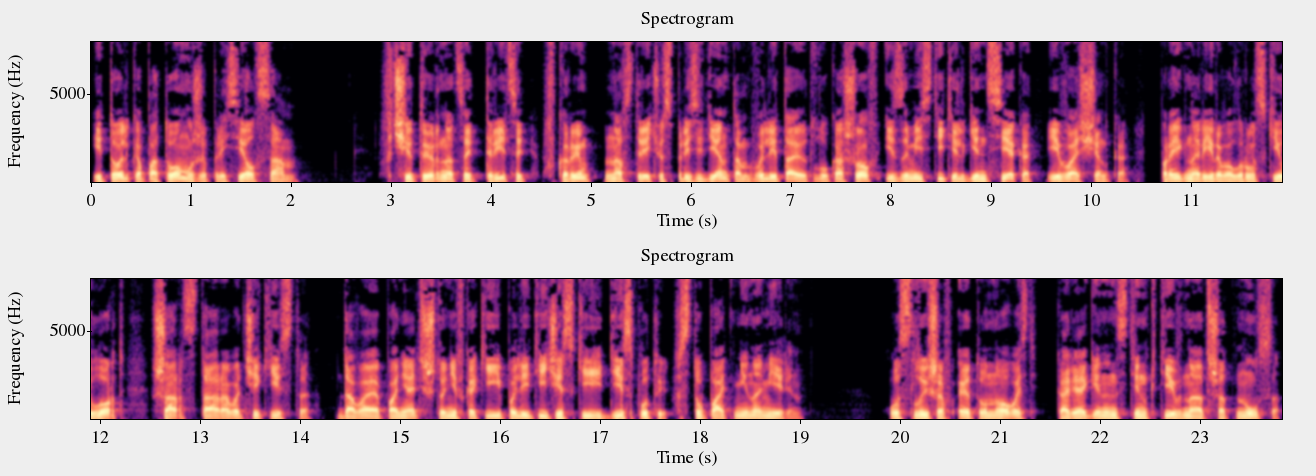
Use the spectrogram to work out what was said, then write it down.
и только потом уже присел сам. В 14:30 в Крым на встречу с президентом вылетают Лукашов и заместитель генсека Иващенко проигнорировал русский лорд шар старого чекиста, давая понять, что ни в какие политические диспуты вступать не намерен. Услышав эту новость, Корягин инстинктивно отшатнулся,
